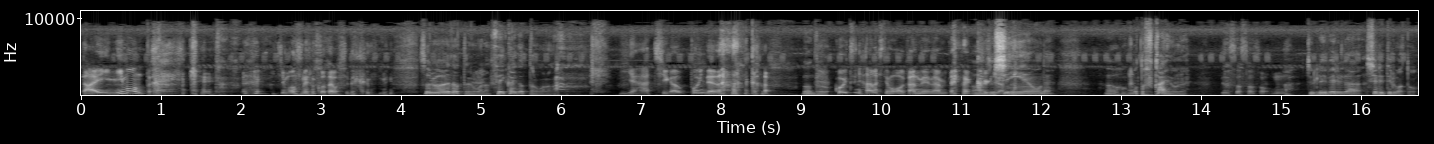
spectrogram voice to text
第2問とか言って、1問目の答えを教えてくるね。それはあれだったのかな？正解だったのかな？いやー、違うっぽいんだよな。なんか、なんだろう。こいつに話してもわかんねえな、みたいなあ、空気だっじ深淵をね。あもっと深いのね。た。そうそうそう。うん、あ、レベルが知れてるわと。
